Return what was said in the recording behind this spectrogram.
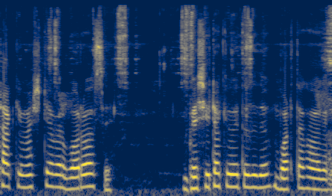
টাকি মাছটি আবার বড় আছে। বেশি টাকি হইতে যদি ভর্তা খাওয়া গেল।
